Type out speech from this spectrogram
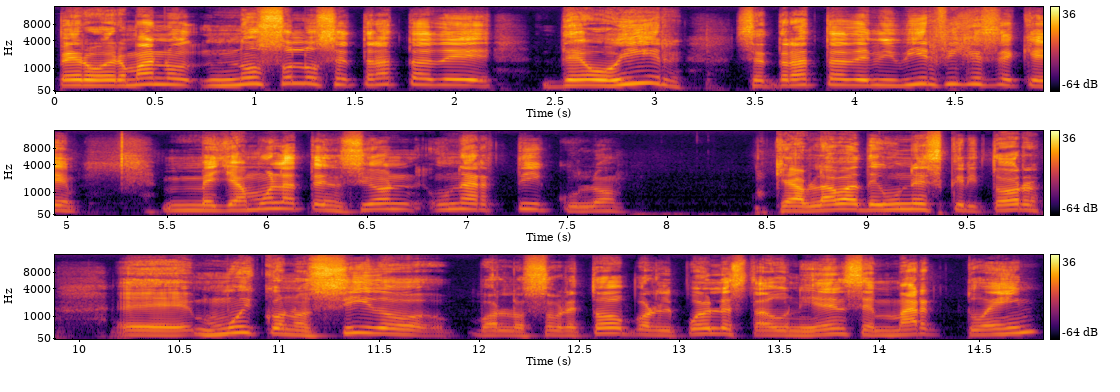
Pero, hermano, no solo se trata de, de oír, se trata de vivir. Fíjese que me llamó la atención un artículo que hablaba de un escritor eh, muy conocido, por lo, sobre todo por el pueblo estadounidense, Mark Twain.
